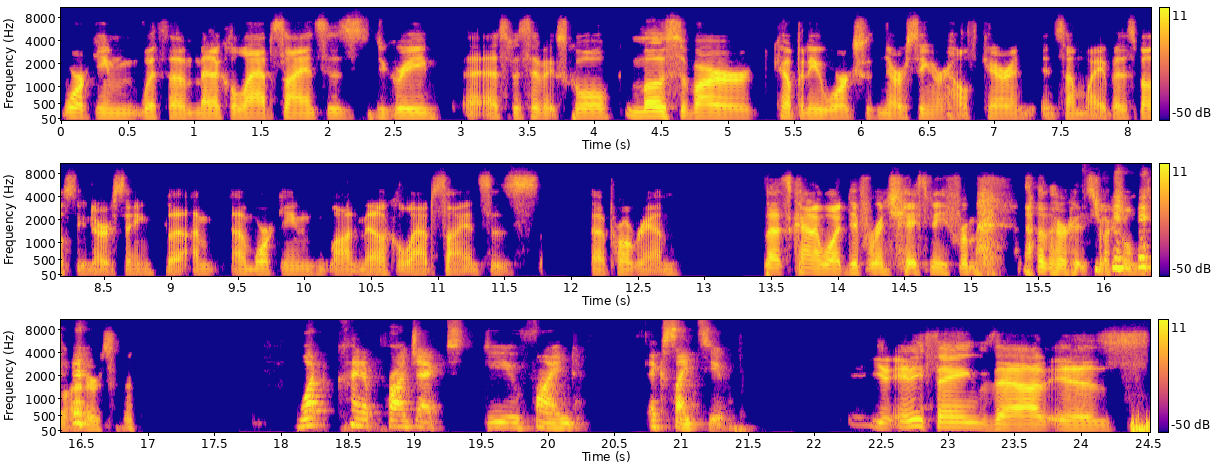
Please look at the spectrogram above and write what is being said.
working with a medical lab sciences degree at a specific school. Most of our company works with nursing or healthcare in, in some way, but it's mostly nursing. But I'm I'm working on medical lab sciences uh, program. That's kind of what differentiates me from other instructional designers. what kind of project do you find excites you? You know, anything that is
